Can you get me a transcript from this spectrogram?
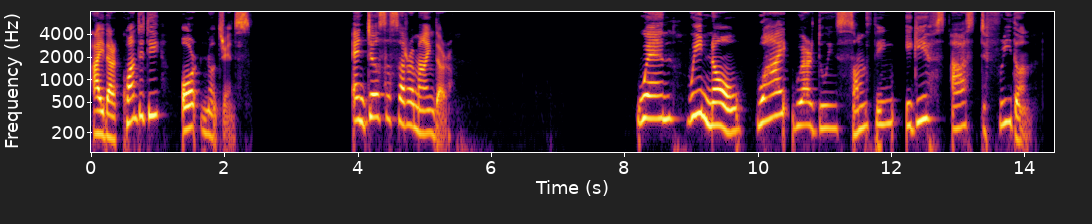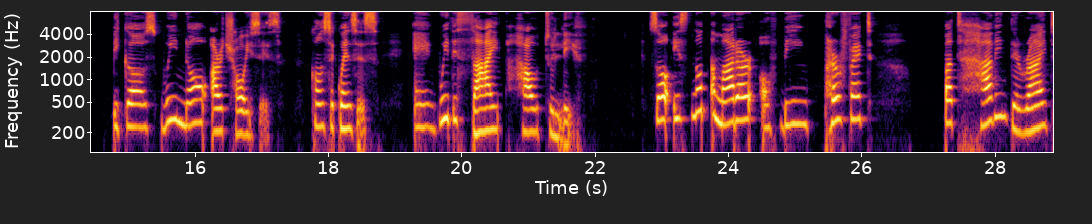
either quantity or nutrients. And just as a reminder, when we know why we are doing something, it gives us the freedom because we know our choices, consequences, and we decide how to live. So it's not a matter of being perfect, but having the right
